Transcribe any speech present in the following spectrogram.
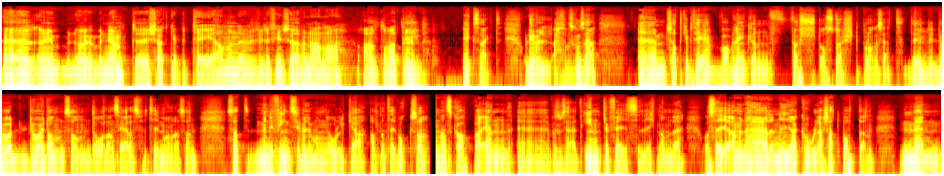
Eh, du har ju nämnt eh, ChatGPT här, mm. men det, det, finns ju även andra alternativ. Mm. Exakt. Och det är väl, alltså, vad ska man säga, Um, ChatGPT var väl egentligen först och störst på något sätt. Det, mm. det, det, var, det var ju de som då lanserades för tio månader sedan. Så att, men det finns ju väldigt många olika alternativ också. Man skapar en, eh, vad ska jag säga, ett interface liknande och säger, ja men det här är den nya coola chattbotten. Men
